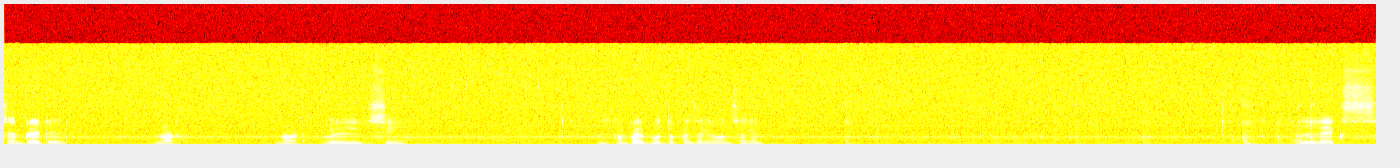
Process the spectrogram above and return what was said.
generated. Not not we'll see. Okay compile both the files again once again. Lex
